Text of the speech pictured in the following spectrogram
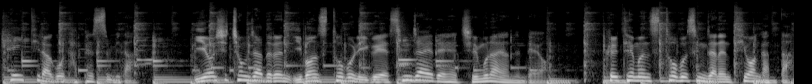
KT라고 답했습니다. 이어 시청자들은 이번 스토브 리그의 승자에 대해 질문하였는데요. 클템은 스토브 승자는 T1 같다.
